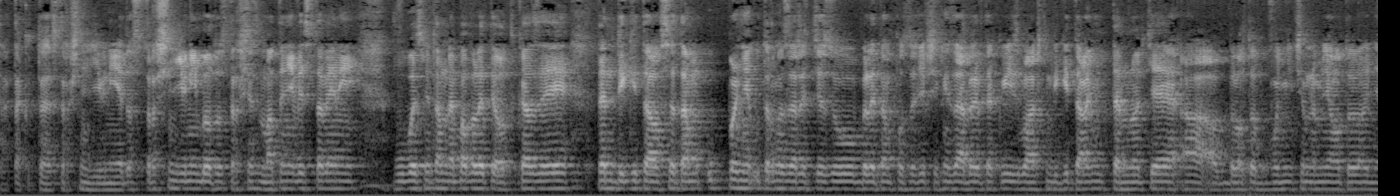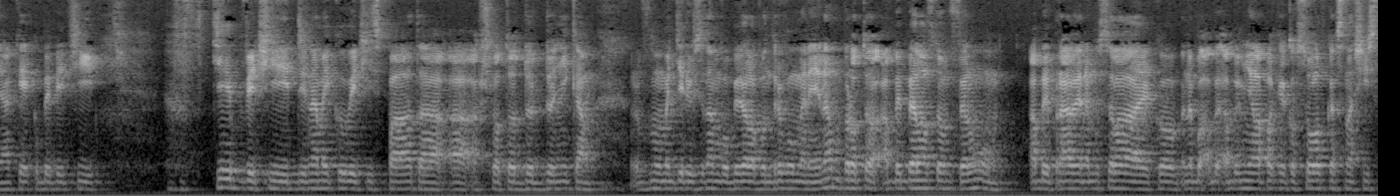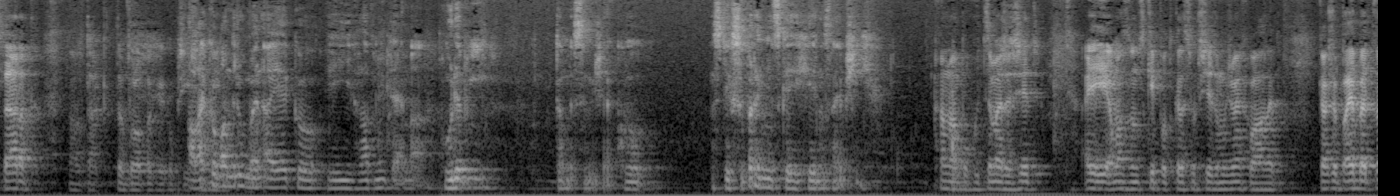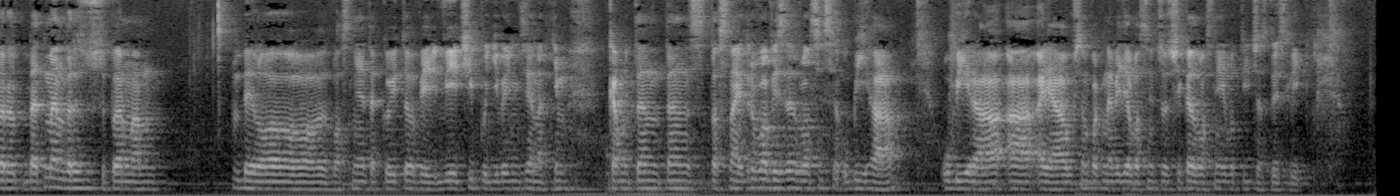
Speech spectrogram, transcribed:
tak, tak to je strašně divný, je to strašně divný, bylo to strašně zmateně vystavěný, vůbec mě tam nebavily ty odkazy, ten digitál se tam úplně utrhl za řetězu, byly tam v podstatě všechny záběry v takové zvláštní digitální temnotě a, a bylo to o ničem, nemělo to nějaký jakoby větší vtip, větší dynamiku, větší spát a, a, a šlo to do, do nikam. V momentě, kdy se tam objevila Wonder Woman, jenom proto, aby byla v tom filmu, aby právě nemusela jako, nebo aby, aby měla pak jako solovka snažší start, no tak to bylo pak jako příšerný. Ale jako Wonder Woman a je jako její hlavní téma, hudební, to myslím, že jako z těch superhrdinských je jedno z nejlepších. Ano, pokud chceme řešit a její amazonský podcast určitě to můžeme chválit. Každopádně Batman vs. Superman bylo vlastně takový to větší podívení se nad tím, kam ten, ten, ta Snyderova vize vlastně se ubíhá, ubírá a, a já už jsem pak nevěděl vlastně, co čekat vlastně od té Justice League.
